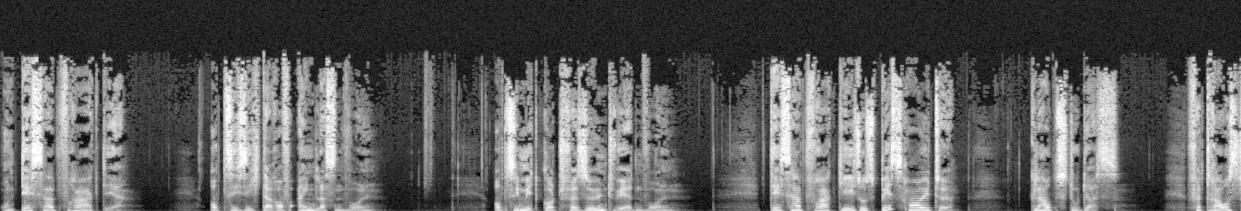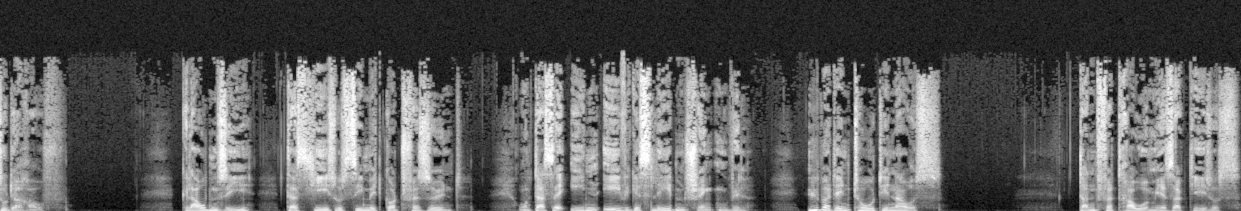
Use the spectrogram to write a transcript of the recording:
Und deshalb fragt er, ob sie sich darauf einlassen wollen, ob sie mit Gott versöhnt werden wollen. Deshalb fragt Jesus bis heute, glaubst du das? Vertraust du darauf? Glauben Sie, dass Jesus sie mit Gott versöhnt und dass er ihnen ewiges Leben schenken will, über den Tod hinaus. Dann vertraue mir, sagt Jesus,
